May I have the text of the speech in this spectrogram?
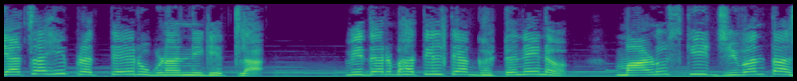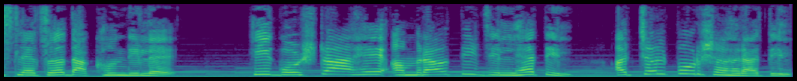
याचाही प्रत्यय रुग्णांनी घेतला. विदर्भातील त्या घटनेनं माणुसकी जिवंत असल्याचं दाखवून दिलंय. ही गोष्ट आहे अमरावती जिल्ह्यातील अचलपूर शहरातील.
